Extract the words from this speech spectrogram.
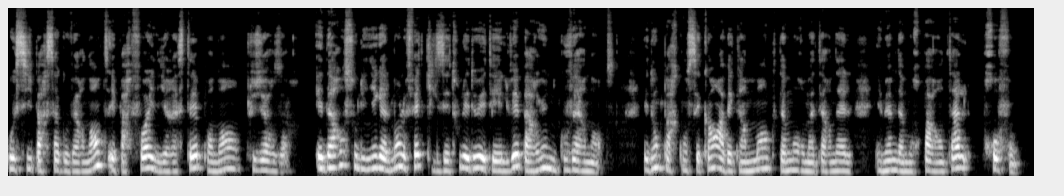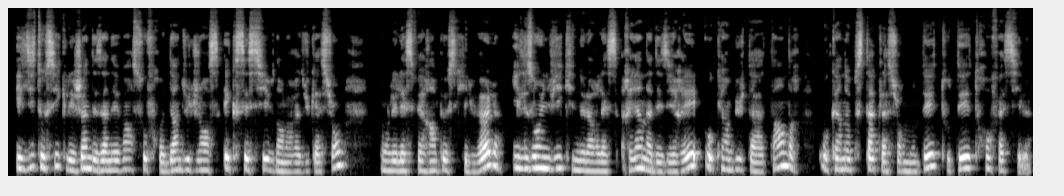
aussi par sa gouvernante, et parfois il y restait pendant plusieurs heures. Et Darrow souligne également le fait qu'ils aient tous les deux été élevés par une gouvernante, et donc par conséquent avec un manque d'amour maternel et même d'amour parental profond. Il dit aussi que les jeunes des années 20 souffrent d'indulgence excessive dans leur éducation, on les laisse faire un peu ce qu'ils veulent, ils ont une vie qui ne leur laisse rien à désirer, aucun but à atteindre, aucun obstacle à surmonter, tout est trop facile.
